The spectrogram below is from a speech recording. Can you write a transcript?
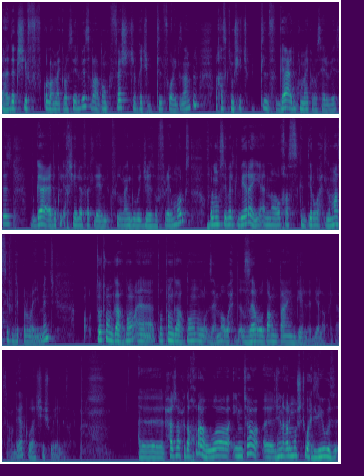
هذاك الشيء في كل micro service راه donc فاش تبغي تبدل for example راه خاصك تمشي تبدل في كاع دوك ال micro services بكاع دوك الاختلافات اللي عندك في ال languages وال frameworks والمصيبة الكبيرة هي أنه خاصك دير واحد ال massive deployment tout en gardant tout en gardant زعما واحد zero downtime ديال ديال l'application ديالك وهادشي شوية اللي صعيب. الحاجة واحدة أخرى هو إمتى généralement شفت واحد ال use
